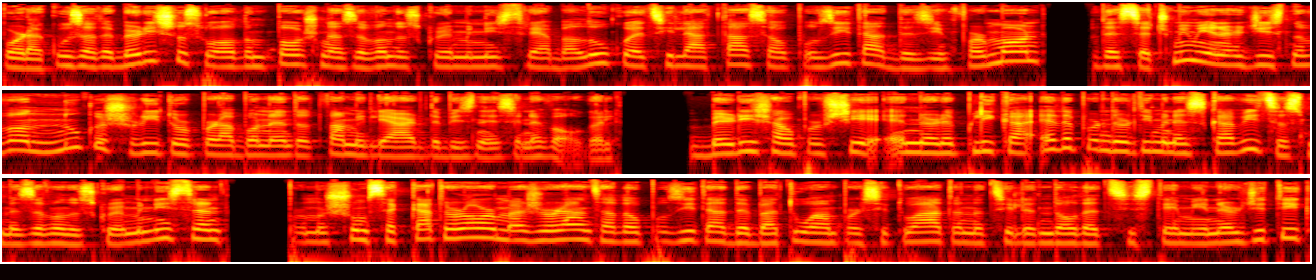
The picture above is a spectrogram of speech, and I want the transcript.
Por akuzat e Berishës u hodhën poshtë nga zëvendëskryeministrja Balluku e cila tha se opozita dezinformon dhe se çmimi i energjisë në vend nuk është rritur për abonentët familjarë dhe biznesin e vogël. Berisha u përfshi në replika edhe për ndërtimin e Skavicës me zëvendëskryeministren, Për më shumë se katër orë mazhoranca dhe opozita debatuan për situatën në të cilën ndodhet sistemi energjetik,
